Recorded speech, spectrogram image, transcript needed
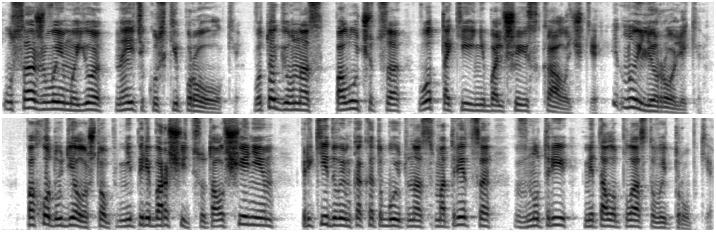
усаживаем ее на эти куски проволоки. В итоге у нас получатся вот такие небольшие скалочки, ну или ролики. По ходу дела, чтобы не переборщить с утолщением, прикидываем, как это будет у нас смотреться внутри металлопластовой трубки.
